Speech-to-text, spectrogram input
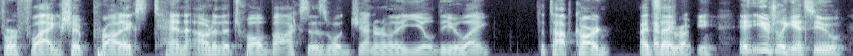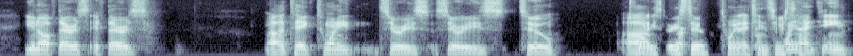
for flagship products 10 out of the 12 boxes will generally yield you like the top card i'd every say rookie. It usually gets you, you know, if there's if there's uh take 20 series series 2 uh, 20 series or- 2 2019 from series two. 2019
